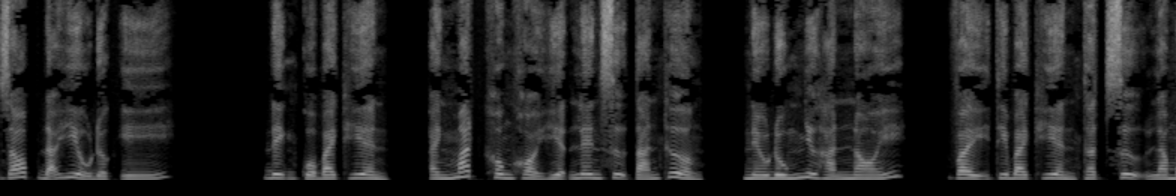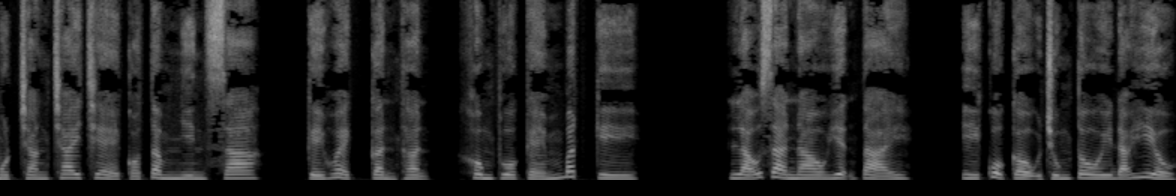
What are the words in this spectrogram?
Job đã hiểu được ý. Định của Bạch Hiền, ánh mắt không khỏi hiện lên sự tán thưởng, nếu đúng như hắn nói, vậy thì Bạch Hiền thật sự là một chàng trai trẻ có tầm nhìn xa, kế hoạch cẩn thận, không thua kém bất kỳ. Lão già nào hiện tại, ý của cậu chúng tôi đã hiểu,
